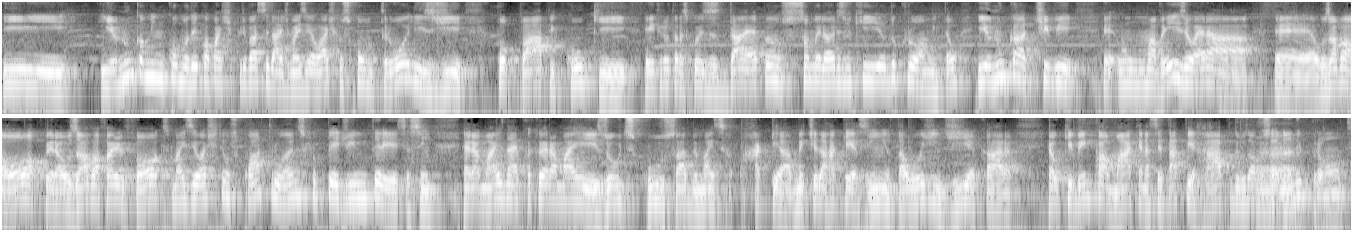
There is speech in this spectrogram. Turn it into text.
E, e eu nunca me incomodei com a parte de privacidade, mas eu acho que os controles de pop-up, cookie, entre outras coisas da Apple são melhores do que o do Chrome. Então, e eu nunca tive. é, Uma vez eu era. é, usava Opera, usava Firefox, mas eu acho que tem uns 4 anos que eu perdi o interesse, assim. Era mais na época que eu era mais old school, sabe? Mais hacke, metida hackerzinho e tal. Hoje em dia, cara, é o que vem com a máquina, setup rápido, tá funcionando e pronto.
